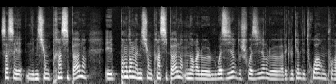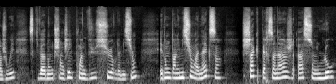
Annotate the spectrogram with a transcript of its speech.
Ça c'est les missions principales. Et pendant la mission principale, on aura le loisir de choisir avec lequel des trois on pourra jouer, ce qui va donc changer le point de vue sur la mission. Et donc dans les missions annexes, chaque personnage a son lot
